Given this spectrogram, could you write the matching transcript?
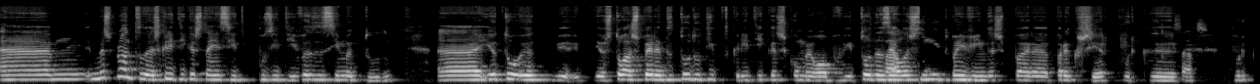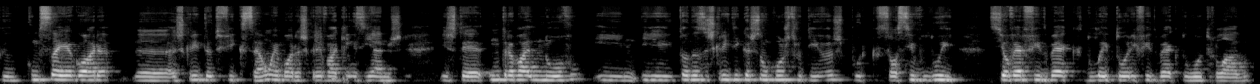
Uh, mas pronto, as críticas têm sido positivas acima de tudo. Uh, eu, tô, eu, eu, estou à espera de todo o tipo de críticas, como é óbvio, e todas claro. elas são muito bem-vindas para, para crescer, porque Exato porque comecei agora uh, a escrita de ficção, embora escreva há 15 anos, isto é um trabalho novo e, e, todas as críticas são construtivas, porque só se evolui se houver feedback do leitor e feedback do outro lado.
